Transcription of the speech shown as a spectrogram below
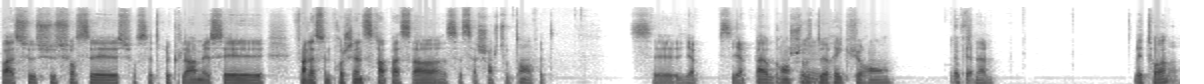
Voilà, sur, sur ces, sur ces trucs-là, mais c'est. Enfin, la semaine prochaine, ce sera pas ça. ça. Ça change tout le temps, en fait. Il n'y a, y a, pas grand chose de hmm. récurrent au final. Et toi?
